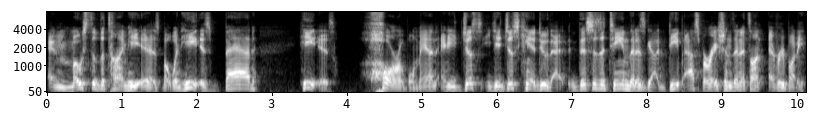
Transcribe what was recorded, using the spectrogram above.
And most of the time he is. But when he is bad, he is horrible, man. And he just you just can't do that. This is a team that has got deep aspirations and it's on everybody.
